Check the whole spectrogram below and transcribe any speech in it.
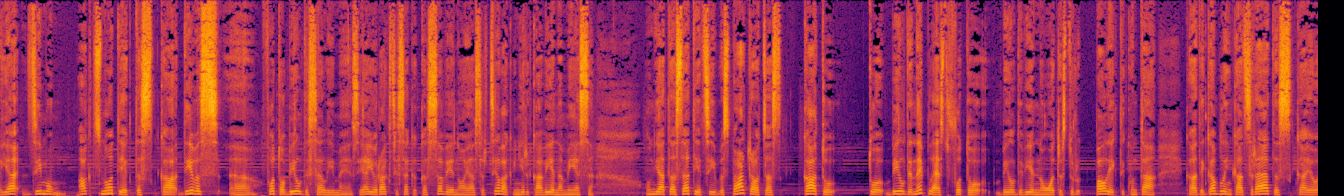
ja dzimuma akts notiek, tas kā divas uh, fotobildes salīmējas, ja, jo raksti saka, kas savienojās ar cilvēku, viņi ir kā viena miesa. Un ja tās attiecības pārtraucās, kā tu to bildi neplēstu fotobildi viena no otras, tur paliek tik un tā kādi gabliņi, kāds rētas, kā jau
